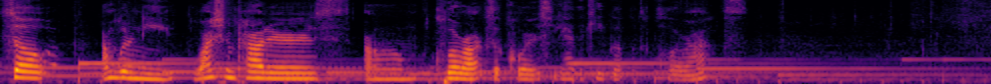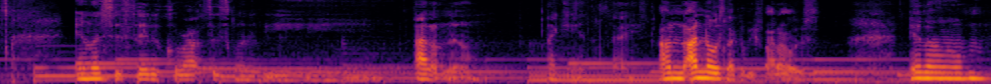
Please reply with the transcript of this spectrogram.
so I'm gonna need washing powders, um, Clorox, of course. You have to keep up with the Clorox. And let's just say the Clorox is gonna be, I don't know. I can't say. I, I know it's not gonna be five dollars. And um,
